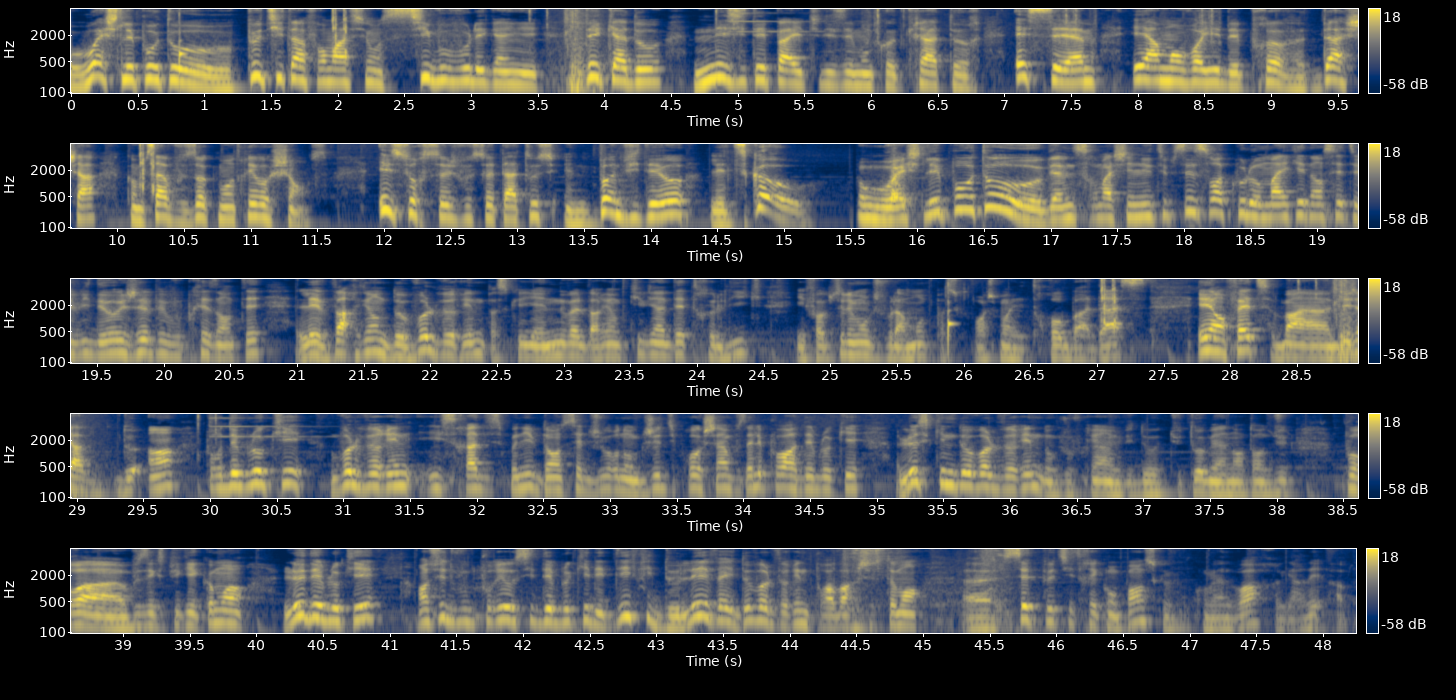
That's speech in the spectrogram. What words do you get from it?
Wesh les potos, petite information, si vous voulez gagner des cadeaux, n'hésitez pas à utiliser mon code créateur SCM et à m'envoyer des preuves d'achat, comme ça vous augmenterez vos chances. Et sur ce, je vous souhaite à tous une bonne vidéo, let's go Wesh les potos Bienvenue sur ma chaîne YouTube, c'est soit cool au Mike et dans cette vidéo je vais vous présenter les variantes de Wolverine parce qu'il y a une nouvelle variante qui vient d'être leak. Il faut absolument que je vous la montre parce que franchement elle est trop badass. Et en fait, ben, déjà de 1, pour débloquer Wolverine, il sera disponible dans 7 jours. Donc jeudi prochain, vous allez pouvoir débloquer le skin de Wolverine. Donc je vous ferai une vidéo tuto bien entendu pour euh, vous expliquer comment le débloquer. Ensuite, vous pourrez aussi débloquer les défis de l'éveil de Wolverine pour avoir justement euh, cette petite récompense que qu'on vient de voir. Regardez, hop.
